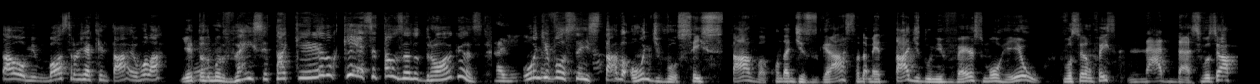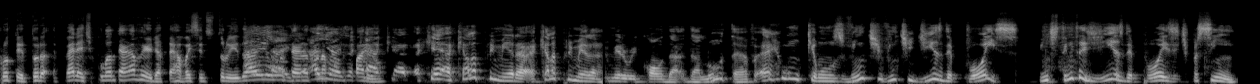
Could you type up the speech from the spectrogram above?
tá, ô, me mostra onde é que ele tá, eu vou lá. E aí É. todo mundo, véi, você tá querendo o quê? Você tá usando drogas? Onde tá- você estava? Onde você estava quando a desgraça da metade do universo morreu? Você não fez nada. Se você é uma protetora. Velho, é tipo lanterna verde. A Terra vai ser destruída e a Aliás, lanterna tá na aliás, que pariu. aquela, aquela- primeira, aquela primeira, primeiro recall da, da luta é um, que, uns 20, 20 dias depois, 20, 30 dias depois, e tipo assim,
